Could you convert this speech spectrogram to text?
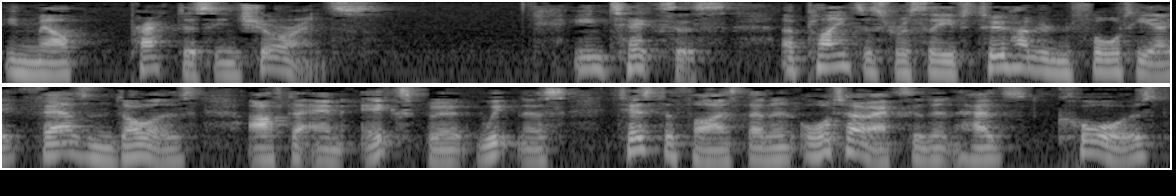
in malpractice insurance. In Texas, a plaintiff receives $248,000 after an expert witness testifies that an auto accident has caused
